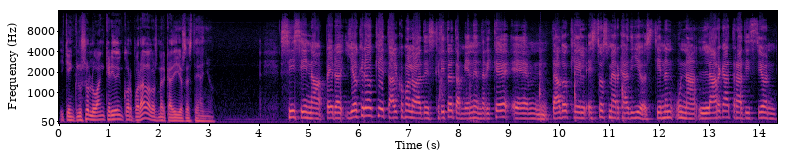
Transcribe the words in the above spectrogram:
y que incluso lo han querido incorporar a los mercadillos de este año. Sí, sí, no, pero yo creo que tal como lo ha descrito también Enrique, em, dado que estos mercadillos tienen una larga tradición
